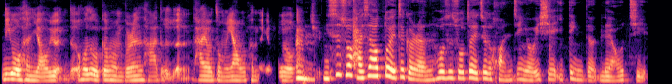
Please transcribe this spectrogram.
离我很遥远的，或者我根本不认识他的人，他又怎么样，我可能也不会有感觉。嗯，你是说还是要对这个人，或是说对这个环境有一些一定的了解，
